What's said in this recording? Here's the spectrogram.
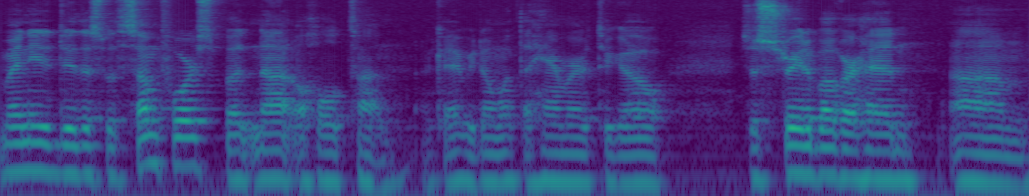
You might need to do this with some force, but not a whole ton. Okay, we don't want the hammer to go just straight above our head um,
